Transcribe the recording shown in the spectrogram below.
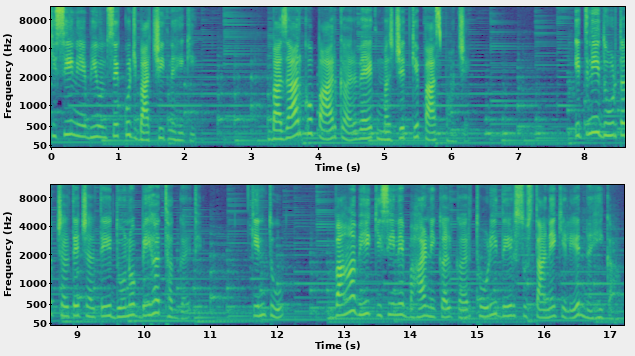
किसी ने भी उनसे कुछ बातचीत नहीं की। बाज़ार को पार कर वह एक मस्जिद के पास पहुँचे। इतनी दूर तक चलते चलते दोनों बेहद थक गए थे, किंतु वहाँ भी किसी ने बाहर निकलकर थोड़ी देर सुस्ताने के लिए नहीं कहा।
